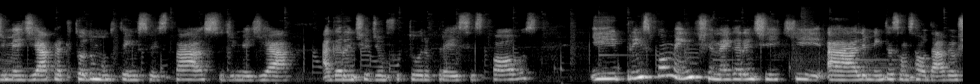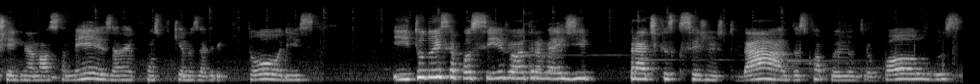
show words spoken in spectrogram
De mediar para que todo mundo tenha o seu espaço, de mediar a garantia de um futuro para esses povos e principalmente, né, garantir que a alimentação saudável chegue na nossa mesa, né, com os pequenos agricultores. E tudo isso é possível através de práticas que sejam estudadas, com apoio de antropólogos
